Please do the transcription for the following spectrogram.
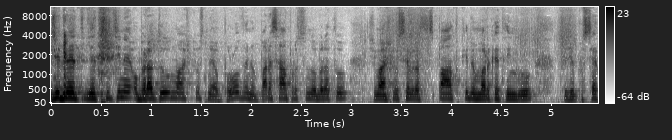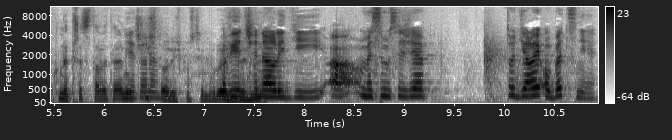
že dvě, dvě, třetiny obratu máš prostě o polovinu, 50% obratu, že máš prostě vracet zpátky do marketingu, což je prostě jako nepředstavitelný číslo, ne. když prostě budeš A většina business. lidí, a myslím si, že to dělají obecně,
